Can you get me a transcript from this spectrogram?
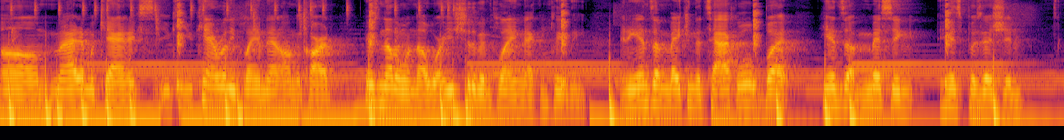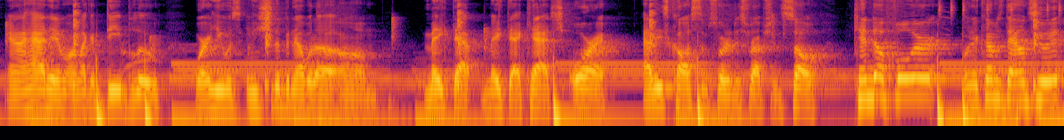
Um, at mechanics. You, can, you can't really blame that on the card. Here's another one though where he should have been playing that completely. And he ends up making the tackle, but he ends up missing his position. And I had him on like a deep blue where he was he should have been able to um, make that make that catch or at least cause some sort of disruption. So Kendall Fuller, when it comes down to it,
